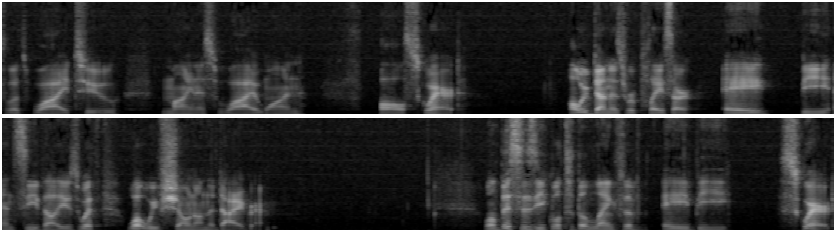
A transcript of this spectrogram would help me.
So that's y2 minus y1 all squared all we've done is replace our a, b, and c values with what we've shown on the diagram. Well, this is equal to the length of AB squared.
